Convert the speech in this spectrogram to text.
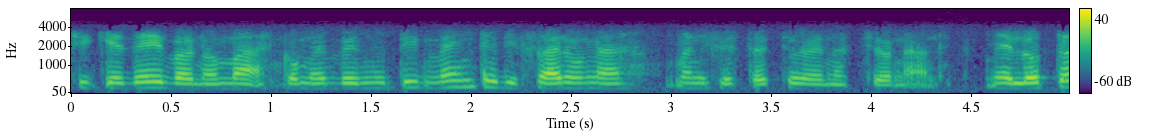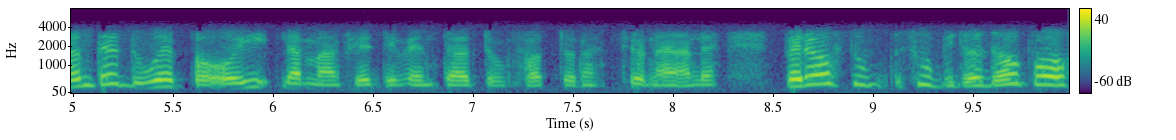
ci chiedevano ma come è venuto in mente di fare una manifestazione nazionale. Nell'82 poi la mafia è diventata un fatto nazionale, però sub- subito dopo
